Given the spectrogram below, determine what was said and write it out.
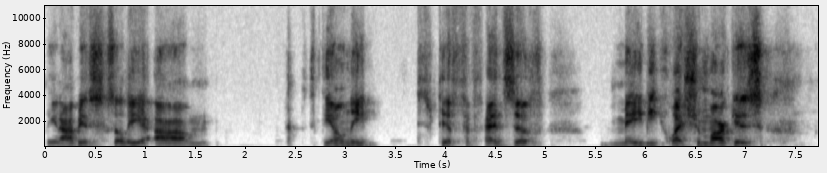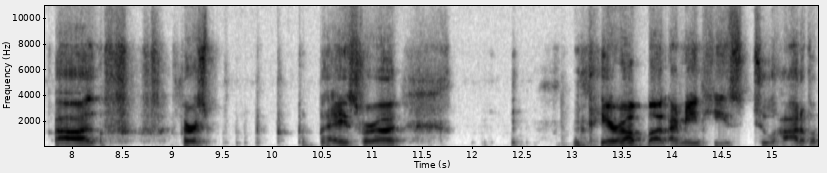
you know, obviously, um, the only defensive maybe question mark is uh first place for a hero, but I mean he's too hot of a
